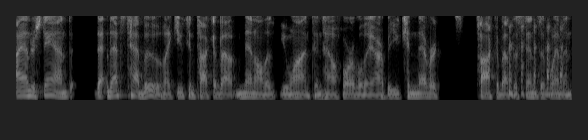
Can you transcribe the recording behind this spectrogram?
I understand that that's taboo. Like you can talk about men all that you want and how horrible they are, but you can never talk about the sins of women,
